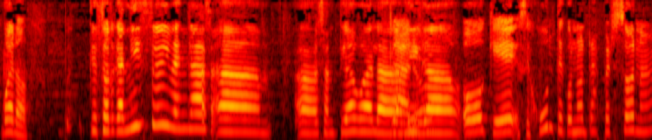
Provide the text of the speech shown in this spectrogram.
Bueno, que se organice y vengas a, a Santiago a la Claro. liga. O que se junte con otras personas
